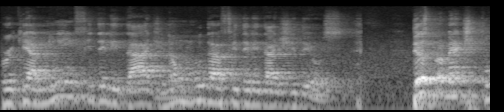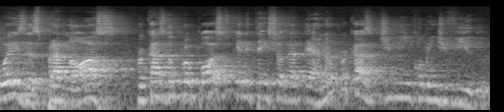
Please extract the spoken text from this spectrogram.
Porque a minha infidelidade não muda a fidelidade de Deus. Deus promete coisas para nós por causa do propósito que Ele tem sobre a terra, não por causa de mim como indivíduo.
